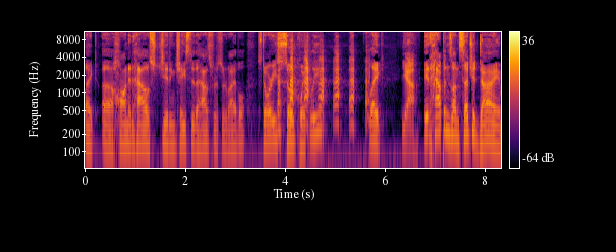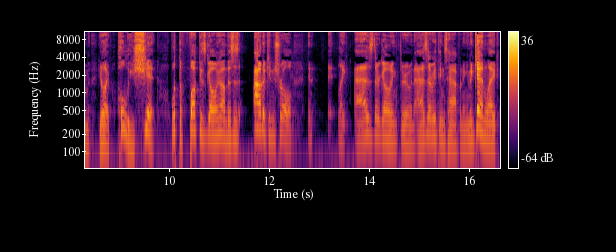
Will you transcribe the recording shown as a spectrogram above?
like a haunted house getting chased through the house for survival story so quickly like Yeah, it happens on such a dime you're like holy shit what the fuck is going on? This is out of control. And it, like as they're going through and as everything's happening and again like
